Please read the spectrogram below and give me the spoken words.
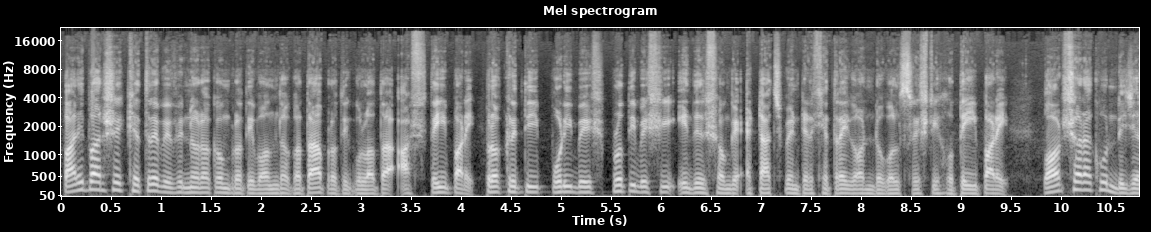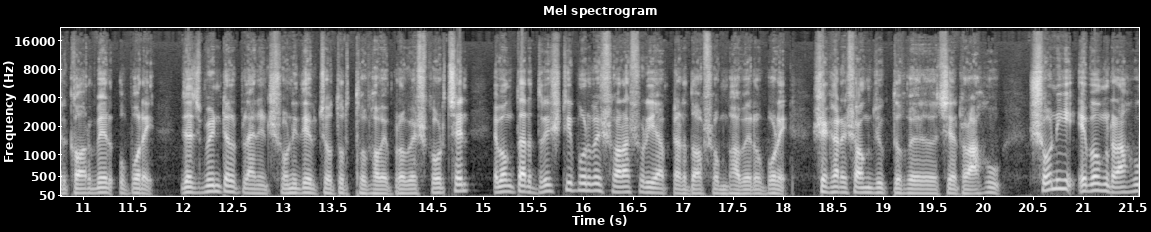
পারিপার্শ্বিক ক্ষেত্রে বিভিন্ন রকম প্রতিবন্ধকতা, প্রতিকূলতা আসতেই পারে। প্রকৃতি, পরিবেশ, প্রতিবেশী এদের সঙ্গে অ্যাটাচমেন্টের ক্ষেত্রে গণ্ডগোল সৃষ্টি হতেই পারে। ভরসা রাখুন নিজের কর্মের উপরে। জাজমেন্টাল প্ল্যানেট শনিদেব চতুর্থভাবে প্রবেশ করছেন এবং তার দৃষ্টি পড়বে সরাসরি আপনার দশম ভাবের ওপরে। সেখানে সংযুক্ত হয়ে রয়েছে রাহু। শনি এবং রাহু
